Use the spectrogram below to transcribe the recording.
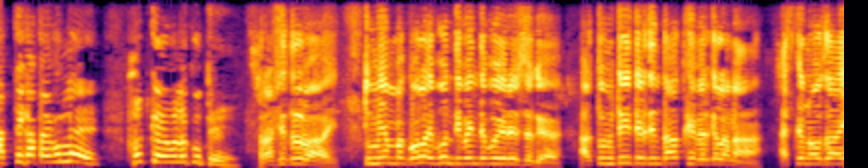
আত্মি কাতাই বললে ফটকে বলে কুতে। রাশিদুল ভাই তুমি আমার গলায় বন্দি বান্ধে বই রয়েছে গে আর তুমি তো ঈদের দিন দাওয়াত খাইবার গেলা না। আজকে ন যাই।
